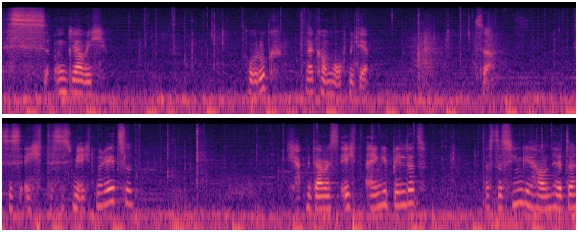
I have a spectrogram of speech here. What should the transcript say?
Das ist unglaublich. Horuk. Na komm hoch mit dir. So. Das ist echt, das ist mir echt ein Rätsel. Ich habe mir damals echt eingebildet, dass das hingehauen hätte.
